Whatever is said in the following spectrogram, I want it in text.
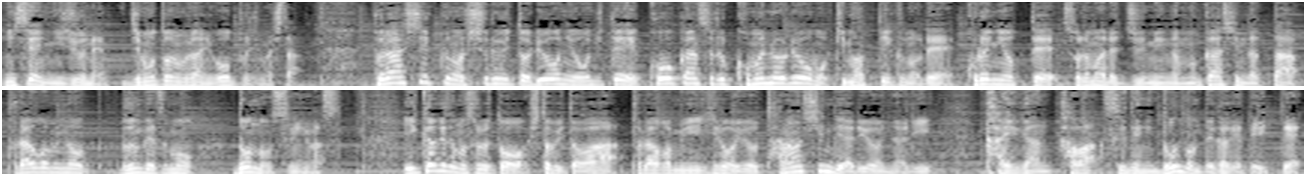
2020年地元の村にオープンしました。プラスチックの種類と量に応じて交換する米の量も決まっていくのでこれによってそれまで住民が無関心だったプラゴミの分別もどんどん進みます。1ヶ月もすると人々はプラゴミ拾いを楽しんでやるようになり海岸川水田にどんどん出かけていって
